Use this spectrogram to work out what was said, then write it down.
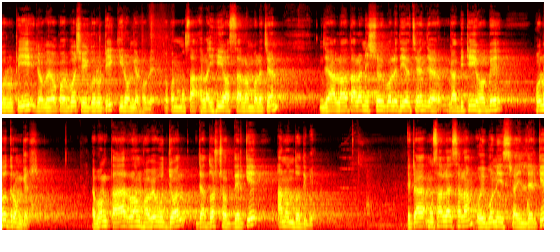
গরুটি জবেহ করব, সেই গরুটি কী রঙের হবে? তখন মুসা আলাইহি আসাল্লাম বলেছেন যে আল্লাহ তালা নিশ্চয়ই বলে দিয়েছেন যে গাভীটি হবে হলুদ রঙের এবং তার রং হবে উজ্জ্বল, যা দর্শকদেরকে আনন্দ দিবে। এটা মুসাল্লাহ সাল্লাম ওই বনি ইসরায়েলদেরকে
